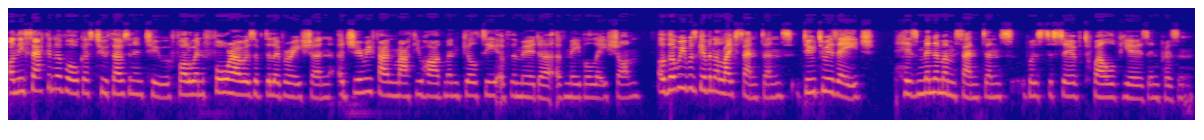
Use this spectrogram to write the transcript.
On the 2nd of August 2002, following four hours of deliberation, a jury found Matthew Hardman guilty of the murder of Mabel Leyshon. Although he was given a life sentence, due to his age, his minimum sentence was to serve 12 years in prison,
